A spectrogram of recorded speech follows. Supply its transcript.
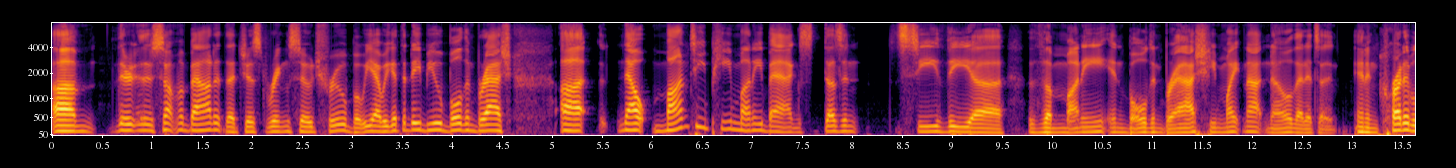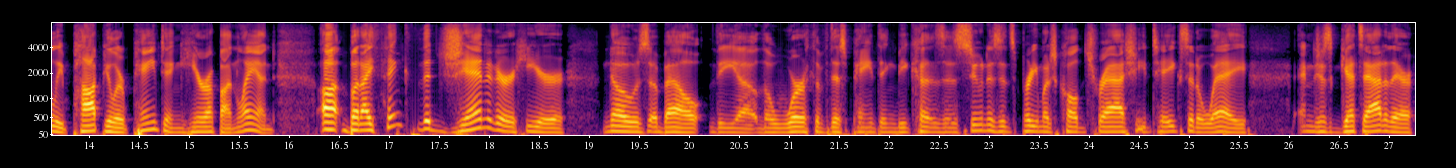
Um, there, there's something about it that just rings so true. But yeah, we get the debut Bold and Brash. Uh, now Monty P Moneybags doesn't see the uh, the money in Bold and Brash, he might not know that it's a, an incredibly popular painting here up on land. Uh, but I think the janitor here knows about the uh, the worth of this painting because as soon as it's pretty much called trash, he takes it away and just gets out of there.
